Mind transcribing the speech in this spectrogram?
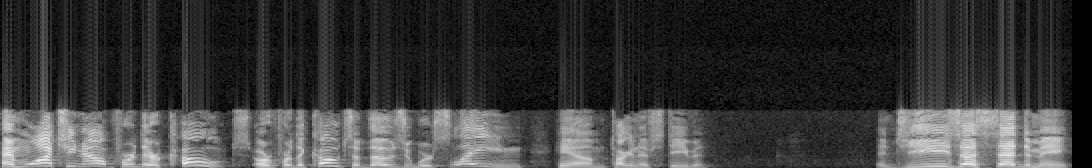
and watching out for their coats, or for the coats of those who were slaying him. Talking of Stephen. And Jesus said to me,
